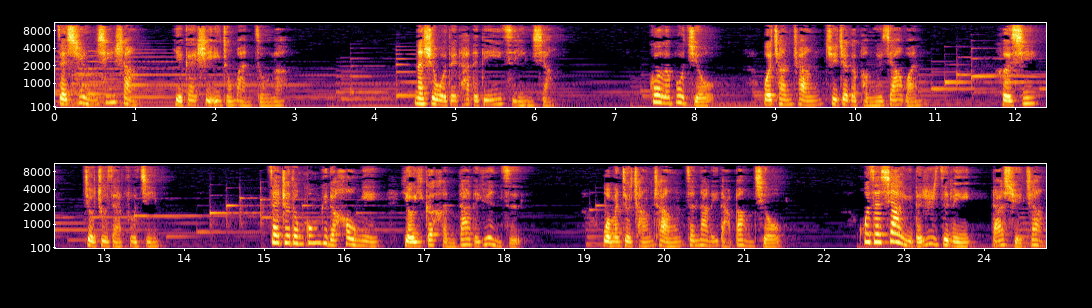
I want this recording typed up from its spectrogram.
在虚荣心上也该是一种满足了。那是我对他的第一次印象。过了不久，我常常去这个朋友家玩，荷西就住在附近。在这栋公寓的后面有一个很大的院子。我们就常常在那里打棒球，或在下雨的日子里打雪仗。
